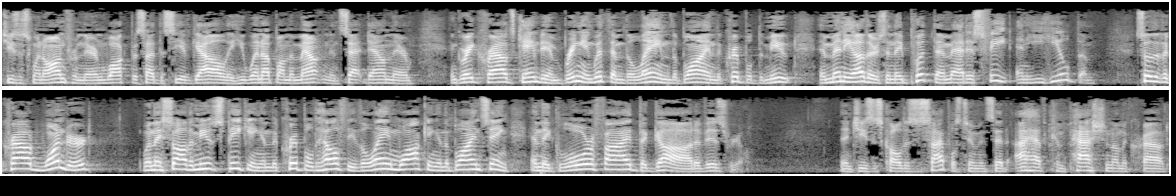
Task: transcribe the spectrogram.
Jesus went on from there and walked beside the Sea of Galilee. He went up on the mountain and sat down there. And great crowds came to him, bringing with them the lame, the blind, the crippled, the mute, and many others. And they put them at his feet, and he healed them so that the crowd wondered when they saw the mute speaking and the crippled healthy, the lame walking and the blind seeing, and they glorified the God of Israel. Then Jesus called his disciples to him and said, I have compassion on the crowd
